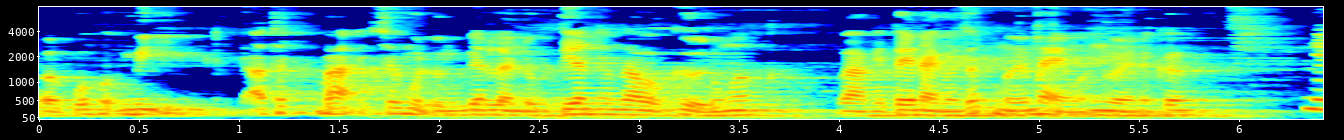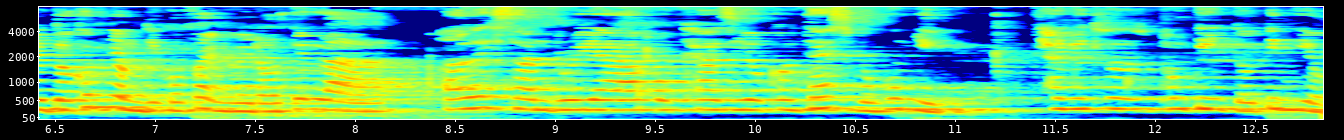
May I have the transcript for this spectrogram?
ở Quốc hội Mỹ đã thất bại trước một ứng viên lần đầu tiên tham gia bầu cử đúng không? Và cái tên này còn rất mới mẻ mọi người nữa cơ. Nếu tớ không nhầm thì có phải người đó tên là Alexandria Ocasio-Cortez đúng không nhỉ? Theo như thông tin tớ tìm hiểu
